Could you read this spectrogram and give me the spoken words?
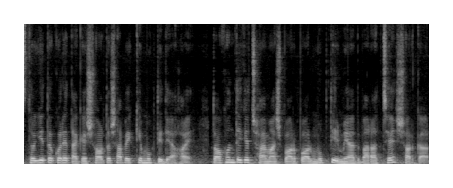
স্থগিত করে তাকে শর্ত সাপেক্ষে মুক্তি দেওয়া হয়। তখন থেকে ছয় মাস পর পর মুক্তির মেয়াদ বাড়াচ্ছে সরকার।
